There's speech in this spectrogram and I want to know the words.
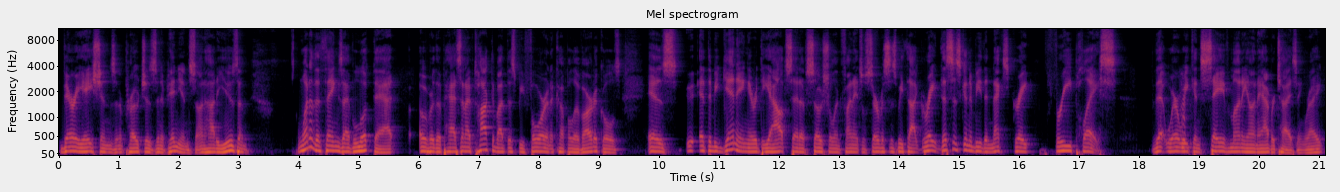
variations and approaches and opinions on how to use them. One of the things I've looked at over the past, and I've talked about this before in a couple of articles, is at the beginning or at the outset of social and financial services, we thought, great, this is going to be the next great free place that where we can save money on advertising, right?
